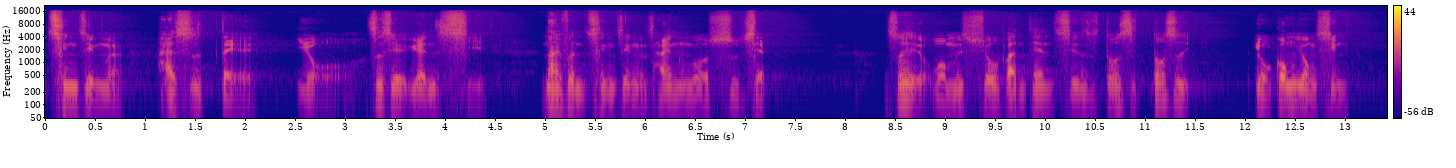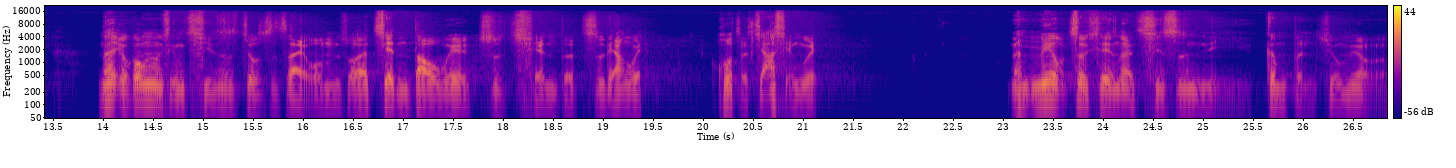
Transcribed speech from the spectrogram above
清净呢，还是得有这些缘起，那份清净才能够实现。所以我们修半天，其实都是都是有功用心。那有功用行，其实就是在我们说要见到位之前的资粮位，或者加行位。那没有这些呢，其实你根本就没有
